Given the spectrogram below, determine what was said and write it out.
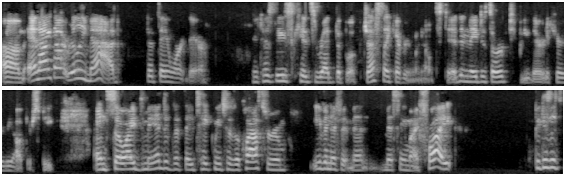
Um, and I got really mad that they weren't there because these kids read the book just like everyone else did and they deserved to be there to hear the author speak. And so I demanded that they take me to the classroom, even if it meant missing my flight, because it's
